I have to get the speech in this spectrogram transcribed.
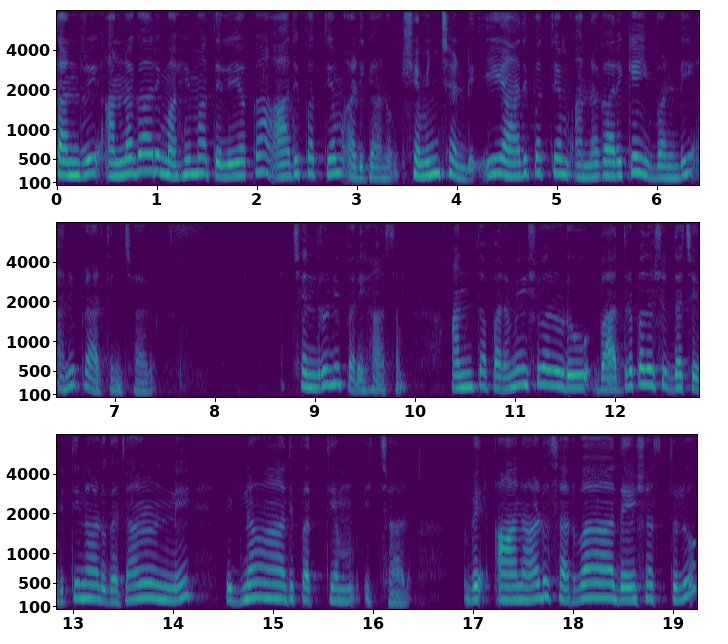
తండ్రి అన్నగారి మహిమ తెలియక ఆధిపత్యం అడిగాను. క్షమించండి. ఈ ఆధిపత్యం అన్నగారికే ఇవ్వండి అని ప్రార్థించాడు. చంద్రుని పరిహాసం. అంత పరమేశ్వరుడు భాద్రపద శుద్ధ చెవితినాడు గజానుని విఘ్నాధిపత్యం ఇచ్చాడు. ఆనాడు సర్వదేశస్థులు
